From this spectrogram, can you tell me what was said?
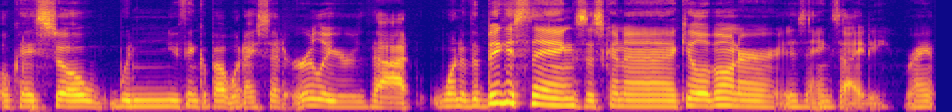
Okay, so when you think about what I said earlier, that one of the biggest things that's gonna kill a boner is anxiety, right?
